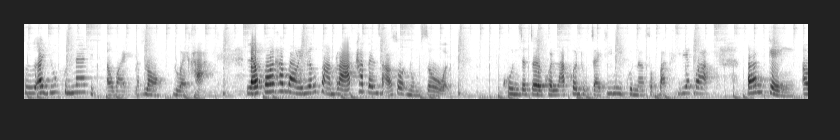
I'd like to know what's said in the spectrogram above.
ซื้ออายุคุณแม่ติดเอาไว้ รับรองรวยค่ะ แล้วก็ถ้ามองในเรื่องความรักถ้าเป็นสาวโสดหนุ่มโสด คุณจะเจอคนรักคนถูกใจที่มีคุณสมบัติที่เรียกว่าอ้อนเก่ง เอา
